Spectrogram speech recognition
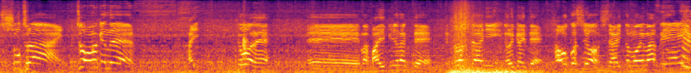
ショータイムドラゴンです。はい。今日はねえー、まあバイクじゃなくてトラクターに乗り換えて葉起こしをしたいと思います。イエーイ。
